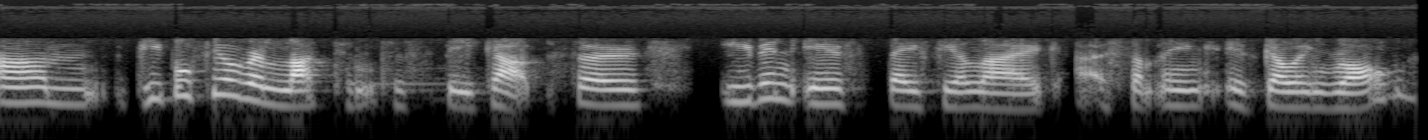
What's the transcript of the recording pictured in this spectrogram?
um, people feel reluctant to speak up. So even if they feel like uh, something is going wrong,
